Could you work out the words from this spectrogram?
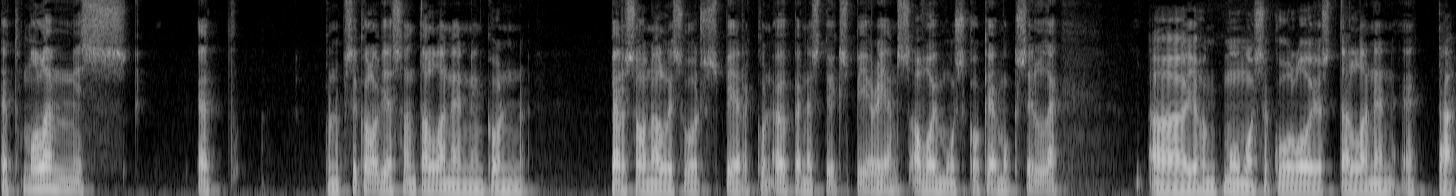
että molemmissa, että kun psykologiassa on tällainen niin kuin persoonallisuuspiirre kuin openness to experience, avoimuus kokemuksille, johon muun muassa kuuluu just tällainen, että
